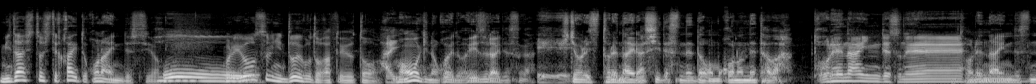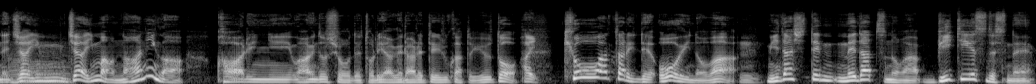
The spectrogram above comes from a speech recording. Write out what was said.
見出しとして書いてこないんですよ。これ要するにどういうことかというと、はい、まあ大きな声では言いづらいですが、視聴率取れないらしいですね、どうもこのネタは。取れないんですね。取れないんですね。じゃあ、じゃあ今何が代わりにワイドショーで取り上げられているかというと、はい、今日あたりで多いのは、うん、見出して目立つのが BTS ですね。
